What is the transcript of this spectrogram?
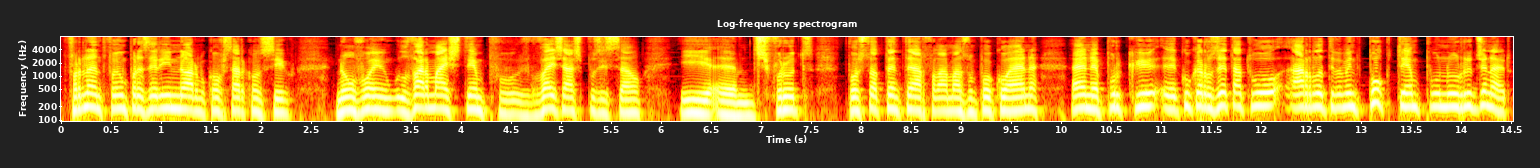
Fernando, foi um prazer enorme conversar consigo. Não vou levar mais tempo, veja a exposição e um, desfrute. Vou só tentar falar mais um pouco com a Ana. Ana, porque uh, Cuca Roseta atuou há relativamente pouco tempo no Rio de Janeiro.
